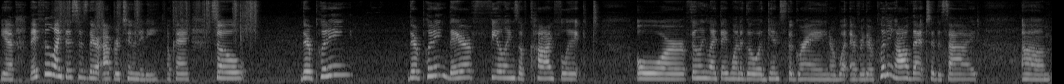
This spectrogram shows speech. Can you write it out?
Yeah, they feel like this is their opportunity, okay? So they're putting they're putting their feelings of conflict or feeling like they want to go against the grain or whatever. They're putting all that to the side um,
